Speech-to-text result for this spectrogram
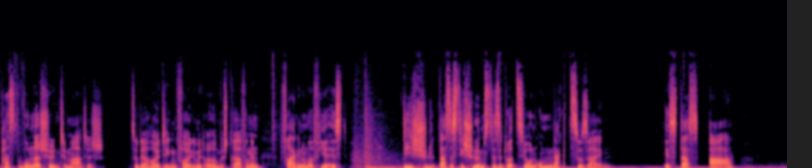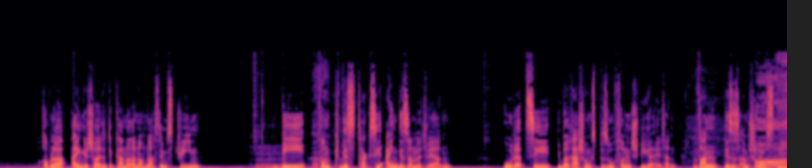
passt wunderschön thematisch zu der heutigen Folge mit euren Bestrafungen. Frage Nummer 4 ist, die was ist die schlimmste Situation, um nackt zu sein? Ist das A, hoppla, eingeschaltete Kamera noch nach dem Stream, B, vom Quiz-Taxi eingesammelt werden oder C, Überraschungsbesuch von den Schwiegereltern? Wann ist es am schlimmsten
